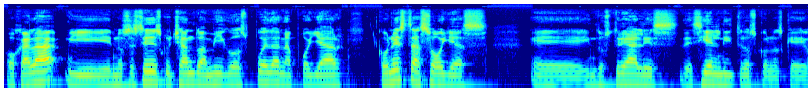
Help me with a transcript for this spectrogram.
Ojalá y nos estén escuchando amigos puedan apoyar con estas ollas eh, industriales de 100 litros con los que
